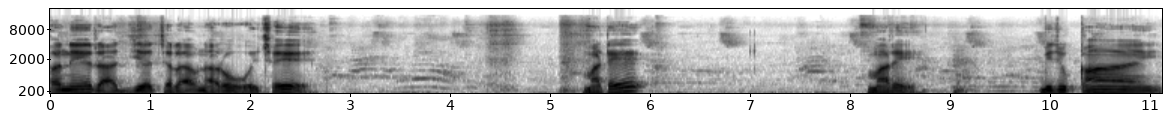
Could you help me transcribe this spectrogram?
અને રાજ્ય ચલાવનારો હોય છે. માટે મારે બીજું કાંઈ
